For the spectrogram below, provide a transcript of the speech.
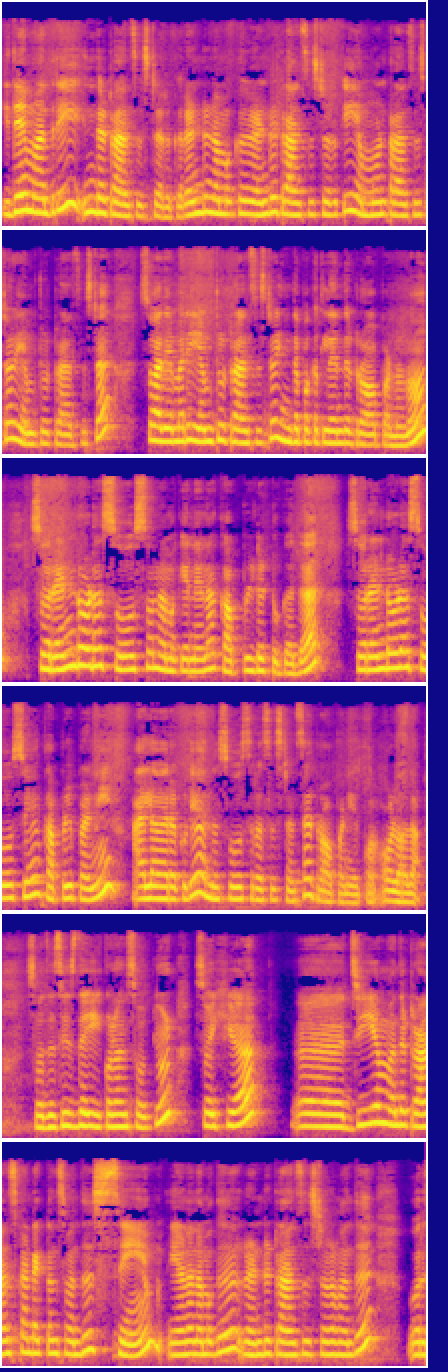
இதே மாதிரி இந்த டிரான்சிஸ்டர் இருக்குது ரெண்டு நமக்கு ரெண்டு டிரான்சிஸ்டர் இருக்குது M one transistor M two transistor so அதே மாதிரி எம் டூ டிரான்சிஸ்டர் இந்த பக்கத்துலேருந்து ட்ரா பண்ணணும். ஸோ ரெண்டோட சோர்ஸும் நமக்கு என்னென்னா கப்பிள்டு டுகெதர் ஸோ ரெண்டோட சோர்ஸையும் கப்பிள் பண்ணி அதில் வரக்கூடிய அந்த சோர்ஸ் ரெசிஸ்டன்ஸை ட்ரா பண்ணியிருக்கோம். அவ்வளோதான் so this is the equivalent circuit so here GM வந்து டிரான்ஸ்கண்டக்டன்ஸ் வந்து சேம் ஏன்னா நமக்கு ரெண்டு டிரான்சிஸ்டரை வந்து ஒரு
